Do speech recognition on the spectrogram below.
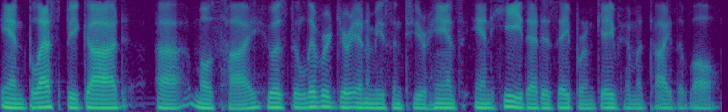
and blessed be God uh, Most High, who has delivered your enemies into your hands, and he, that is Abram, gave him a tithe of all.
